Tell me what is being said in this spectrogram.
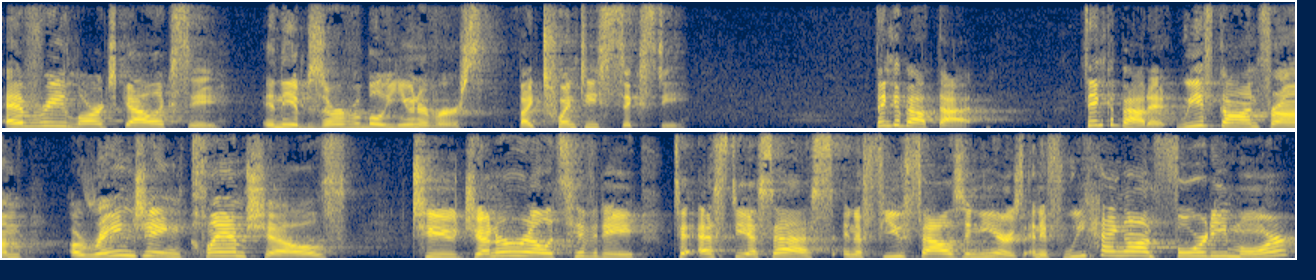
every large galaxy in the observable universe by 2060. Think about that. Think about it. We've gone from arranging clamshells to general relativity to SDSS in a few thousand years. And if we hang on 40 more,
